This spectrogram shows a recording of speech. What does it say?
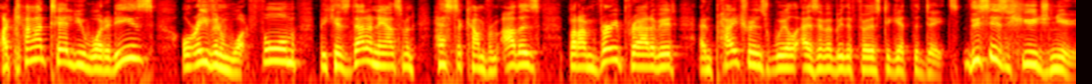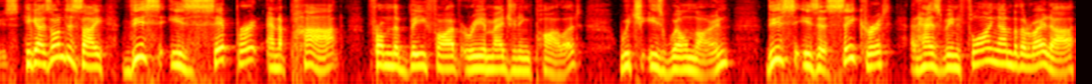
I can't tell you what it is or even what form because that announcement has to come from others, but I'm very proud of it and patrons will as ever be the first to get the deets. This is huge news. He goes on to say this is separate and apart from the B5 reimagining pilot, which is well known. This is a secret and has been flying under the radar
